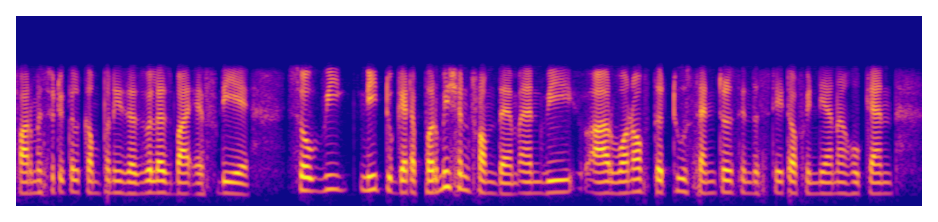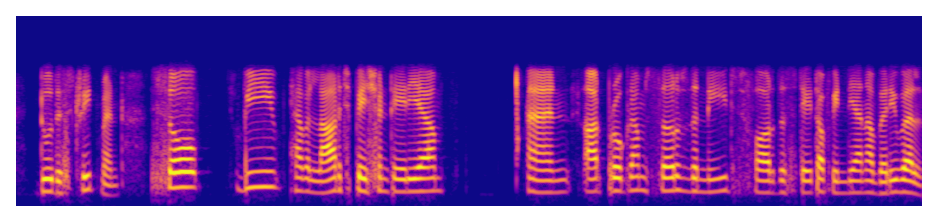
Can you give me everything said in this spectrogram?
pharmaceutical companies as well as by FDA. So we need to get a permission from them, and we are one of the two centers in the state of Indiana who can do this treatment. So we have a large patient area, and our program serves the needs for the state of Indiana very well.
